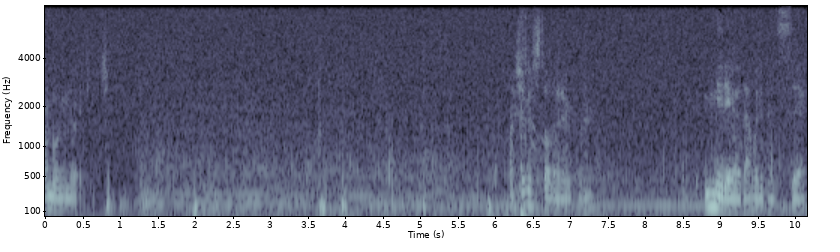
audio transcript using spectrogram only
I'm going in the right direction. I should have stole that airplane. Mid-air, that would have been sick.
